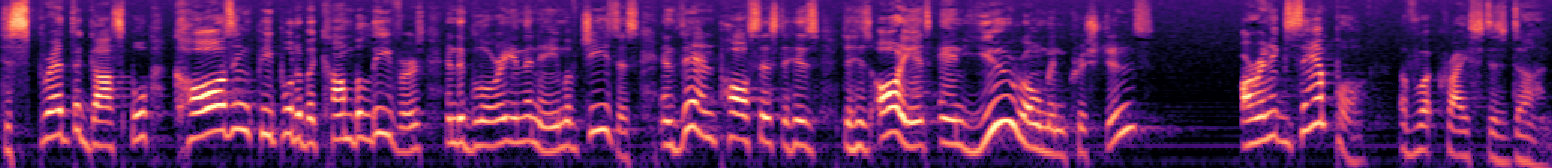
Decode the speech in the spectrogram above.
to spread the gospel, causing people to become believers and to glory in the name of Jesus. And then Paul says to his, to his audience, and you, Roman Christians, are an example of what Christ has done.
